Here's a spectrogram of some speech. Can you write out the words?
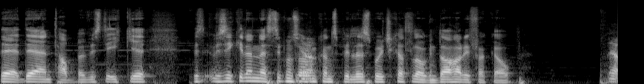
Det, det er en tabbe. Hvis, de ikke, hvis, hvis ikke den neste konsollen Ja. kan spille Switch-katalogen, da har de fucka opp. Ja.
